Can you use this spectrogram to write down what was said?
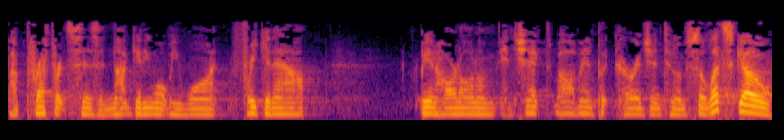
by preferences and not getting what we want, freaking out, being hard on them, and check, oh man, put courage into them. So let's go,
